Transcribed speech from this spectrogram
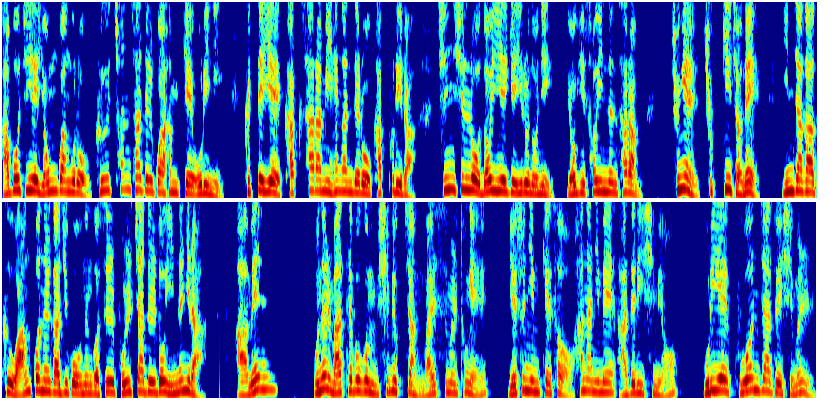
아버지의 영광으로 그 천사들과 함께 오리니 그때에 각 사람이 행한 대로 갚으리라. 진실로 너희에게 이르노니 여기 서 있는 사람 중에 죽기 전에 인자가 그 왕권을 가지고 오는 것을 볼 자들도 있느니라. 아멘. 오늘 마태복음 16장 말씀을 통해 예수님께서 하나님의 아들이시며 우리의 구원자 되심을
